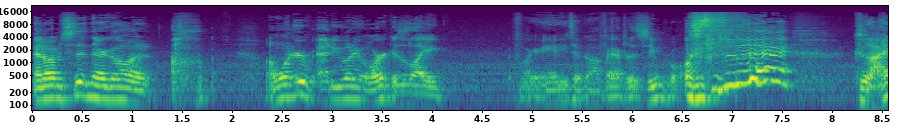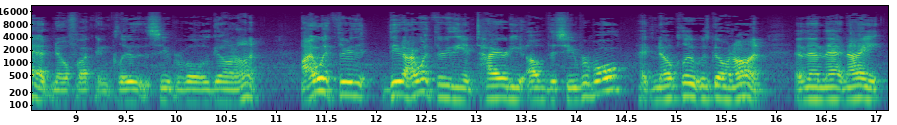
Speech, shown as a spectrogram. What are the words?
And I'm sitting there going, I wonder if anybody at work is like, fucking Andy took off after the Super Bowl. Because I had no fucking clue that the Super Bowl was going on. I went through the dude. I went through the entirety of the Super Bowl. Had no clue what was going on. And then that night,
